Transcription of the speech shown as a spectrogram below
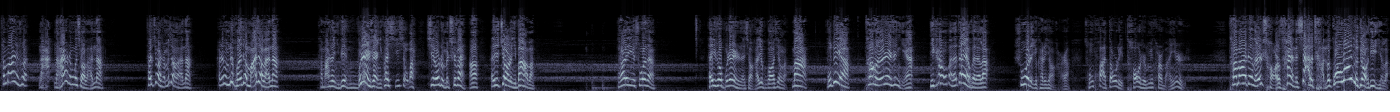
他妈就说哪哪有这么个小兰呢？他说叫什么小兰呢？他说我们这朋友叫马小兰呢。他妈说你别不认识，你快洗手吧，洗手准备吃饭啊。他就叫着你爸爸。他这一说呢，他一说不认识呢，小孩就不高兴了。妈，不对呀，他好像认识你。你看我把他带回来了。说着就看这小孩啊，从挎兜里掏出这么一块玩意儿来。他妈正在这炒着菜呢，吓得铲子咣啷就掉地下了。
